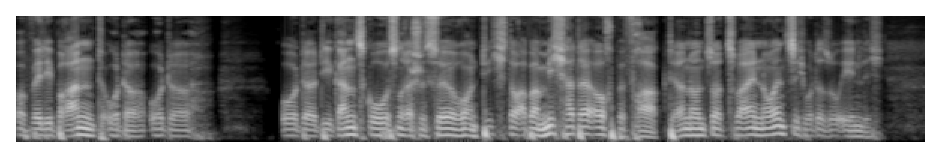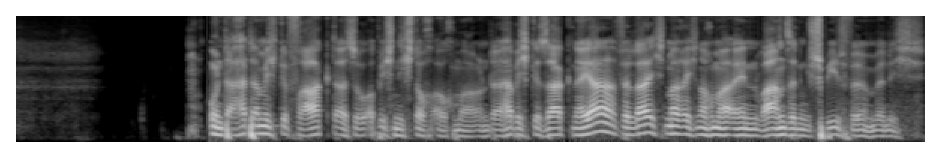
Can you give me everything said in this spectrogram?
ob Willy Brandt oder oder oder die ganz großen Regisseure und Dichter, aber mich hat er auch befragt, ja, 1992 oder so ähnlich. Und da hat er mich gefragt, also ob ich nicht doch auch mal. Und da habe ich gesagt, na ja, vielleicht mache ich noch mal einen wahnsinnigen Spielfilm, wenn ich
